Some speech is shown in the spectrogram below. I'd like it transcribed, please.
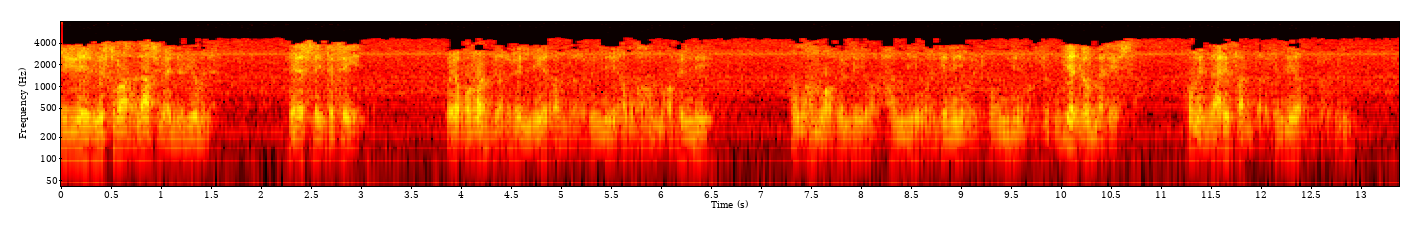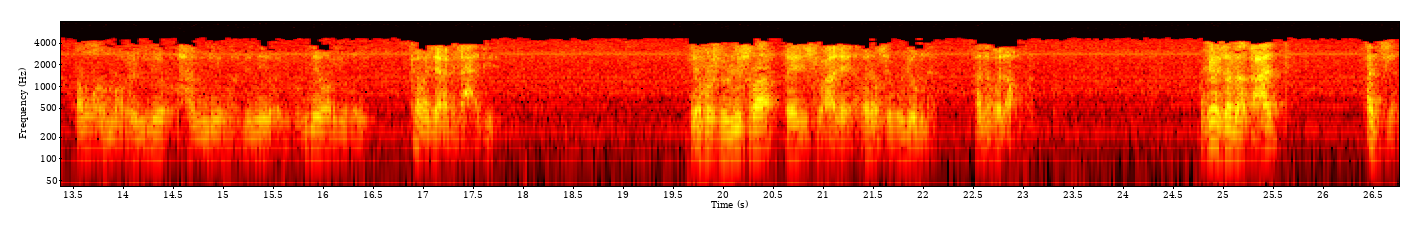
رجله اليسرى ناصبا لليمنى بين السجدتين. ويقول رب اغفر لي رب اغفر لي اللهم اغفر لي اللهم اغفر لي وارحمني واهدني واجبرني وارزقني يدعو ما تيسر ومن ذلك رب اغفر لي رب اغفر لي. اللهم اغفر لي وارحمني واهدني واجبرني وارزقني كما جاء في الأحاديث. يفرش اليسرى ويجلس عليها وينصب اليمنى. هذا هو الأفضل. وكيفما قعد؟ اجزم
